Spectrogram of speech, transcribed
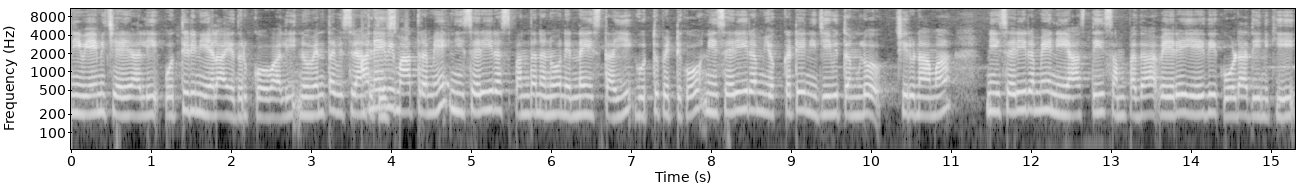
నీవేమి చేయాలి ఒత్తిడిని ఎలా ఎదుర్కోవాలి నువ్వెంత విశ్రాంతి అనేవి మాత్రమే నీ శరీర స్పందనను నిర్ణయిస్తాయి. గుర్తుపెట్టుకో నీ శరీరం యొక్కటే నీ జీవితంలో చిరునామా. నీ శరీరమే నీ ఆస్తి సంపద వేరే ఏది కూడా దీనికి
